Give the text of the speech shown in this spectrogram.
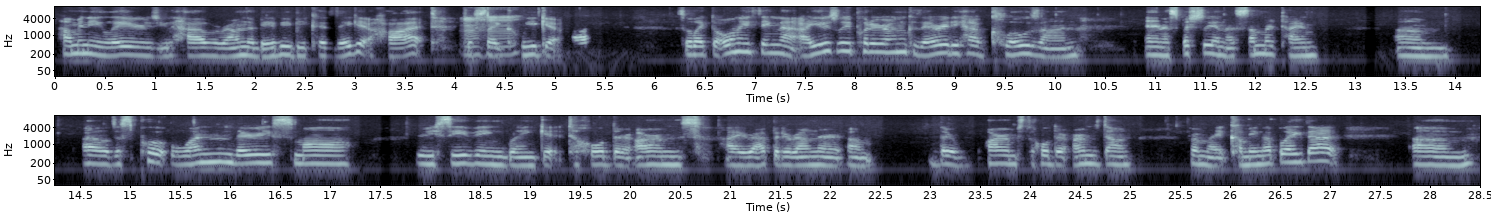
how many layers you have around the baby because they get hot just mm-hmm. like we get hot. So like the only thing that i usually put around them because they already have clothes on and especially in the summertime um, i'll just put one very small receiving blanket to hold their arms. I wrap it around their um, their arms to hold their arms down from like coming up like that. Um,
